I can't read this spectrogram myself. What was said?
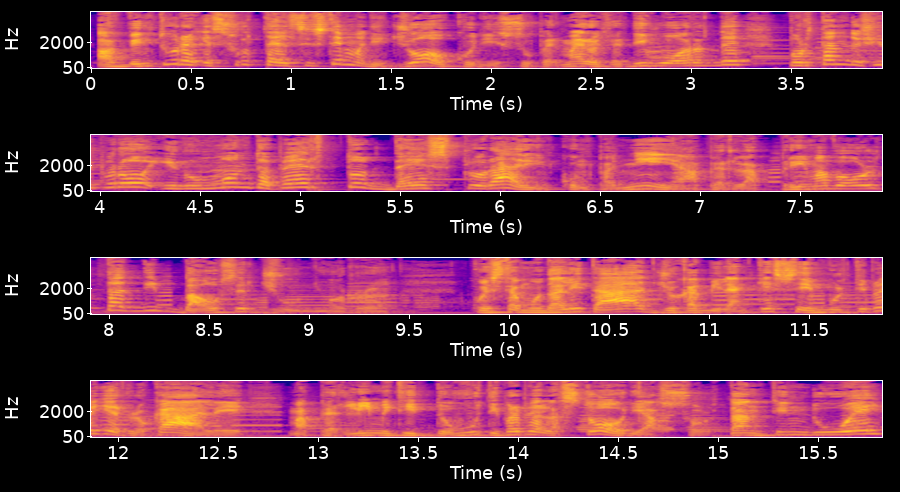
avventura che sfrutta il sistema di gioco di Super Mario 3D World, portandoci però in un mondo aperto da esplorare in compagnia per la prima volta di Bowser Jr. Questa modalità, giocabile anch'essa in multiplayer locale, ma per limiti dovuti proprio alla storia, soltanto in due,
